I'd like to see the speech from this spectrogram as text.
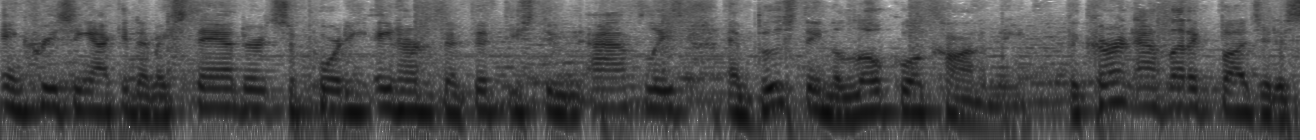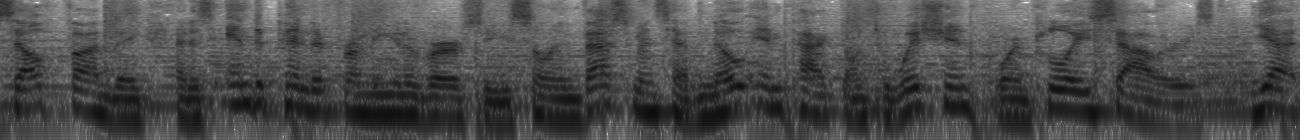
increasing academic standards, supporting 850 student athletes, and boosting the local economy. The current athletic budget is self-funding and is independent from the university, so investments have no impact on tuition or employee salaries. Yet,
